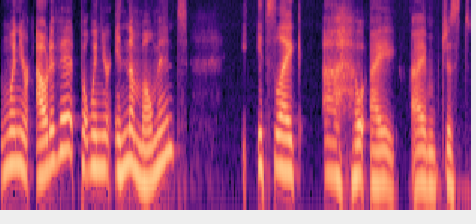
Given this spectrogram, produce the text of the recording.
when you're out of it, but when you're in the moment, it's like uh, I I'm just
